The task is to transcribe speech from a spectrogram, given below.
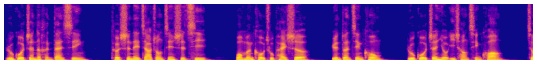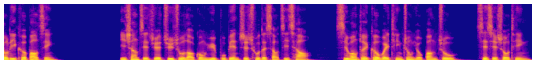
如果真的很担心，可室内加装监视器，往门口处拍摄，远端监控。如果真有异常情况，就立刻报警。以上解决居住老公寓不便之处的小技巧，希望对各位听众有帮助。谢谢收听。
